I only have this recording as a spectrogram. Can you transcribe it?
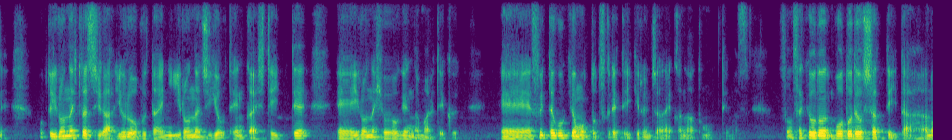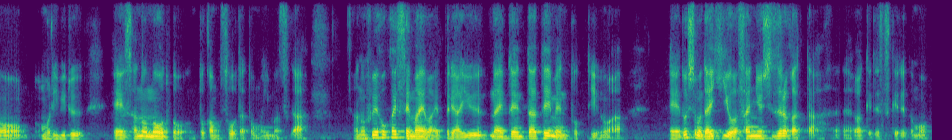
ね、もっといろんな人たちが夜を舞台にいろんな事業を展開していって、えー、いろんな表現が生まれていく、えー、そういった動きをもっと作れていけるんじゃないかなと思っています。その先ほど冒頭でおっしゃっていたあの森ビルさんのノードとかもそうだと思いますが、あの、笛法改正前はやっぱりああいうナイトエンターテインメントっていうのは、えー、どうしても大企業は参入しづらかったわけですけれども、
